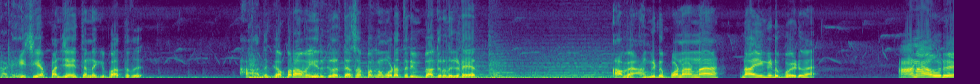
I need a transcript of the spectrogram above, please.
கடைசியா பஞ்சாயத்து அன்னைக்கு பார்த்தது. அதுக்கப்புறம் அவன் இருக்கிற திசை பக்கம் கூட திரும்பி பார்க்கறது கிடையாது. அவன் அங்கிட்டு போனான்னா நான் இங்கிட்டு போயிடுவேன். ஆனா அவரு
